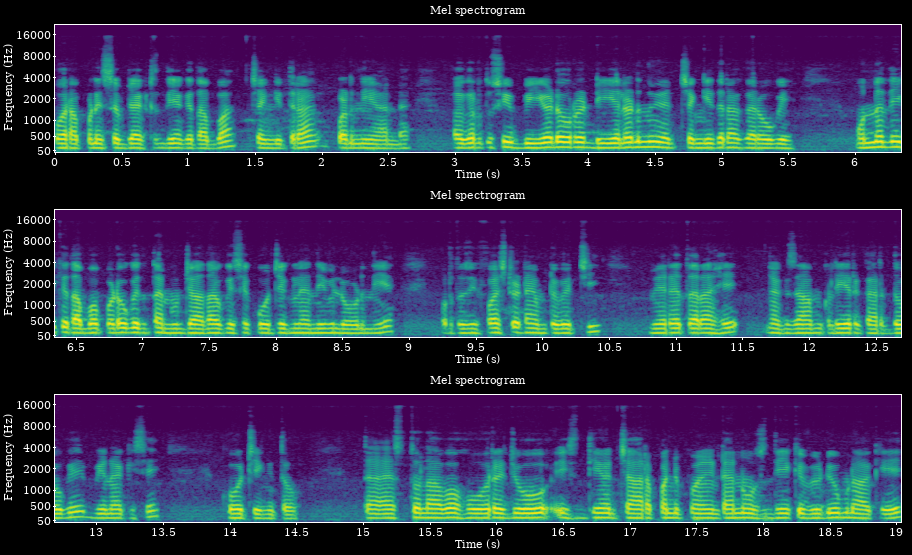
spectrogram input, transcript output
ਔਰ ਆਪਣੇ ਸਬਜੈਕਟ ਦੀਆਂ ਕਿਤਾਬਾਂ ਚੰਗੀ ਤਰ੍ਹਾਂ ਪੜ੍ਹਨੀਆਂ ਹਨ। ਅਗਰ ਤੁਸੀਂ ਬੀ ਐਡ ਔਰ ਡੀ ਐਲ ਐਡ ਨੂੰ ਚੰਗੀ ਤਰ੍ਹਾਂ ਕਰੋਗੇ, ਉਹਨਾਂ ਦੀਆਂ ਕਿਤਾਬਾਂ ਪੜ੍ਹੋਗੇ ਤਾਂ ਤੁਹਾਨੂੰ ਜ਼ਿਆਦਾ ਕਿਸੇ ਕੋਚਿੰਗ ਲੈਣ ਦੀ ਵੀ ਲੋੜ ਨਹੀਂ ਹੈ ਔਰ ਤੁਸੀਂ ਫਸਟ ਅਟੈਂਪਟ ਵਿੱਚ ਹੀ ਮੇਰੇ ਤਰ੍ਹਾਂ ਇਹ ਐਗਜ਼ਾਮ ਕਲੀਅਰ ਕਰ ਦੋਗੇ ਬਿਨਾਂ ਕਿਸੇ ਕੋਚਿੰਗ ਤੋਂ। ਤਾਂ ਇਸ ਤੋਂ ਇਲਾਵਾ ਹੋਰ ਜੋ ਇਸ ਦੀਆਂ ਚਾਰ ਪੰਜ ਪੁਆਇੰਟ ਹਨ ਉਸ ਦੀ ਇੱਕ ਵੀਡੀਓ ਬਣਾ ਕੇ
